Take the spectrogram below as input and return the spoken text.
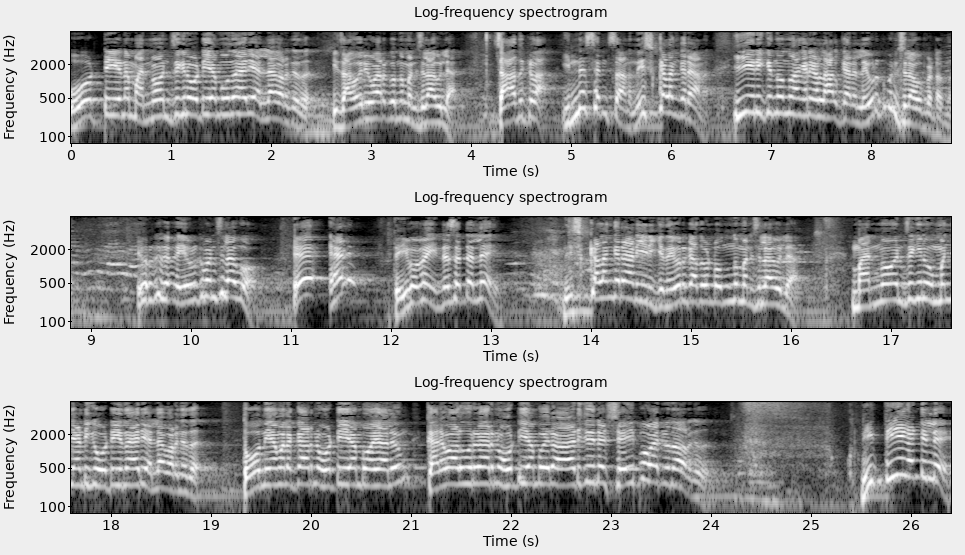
വോട്ട് ചെയ്യണം മൻമോഹൻ സിംഗിന് വോട്ട് ചെയ്യാൻ പോകുന്ന കാര്യമല്ല പറഞ്ഞത്. ഈ സൗകര്യമാർക്കൊന്നും മനസ്സിലാവില്ല. സാധുക്കള ഇന്നസെൻസ് ആണ് നിഷ്കളങ്കരാണ്. ഈ ഇരിക്കുന്നൊന്നും അങ്ങനെയുള്ള ആൾക്കാരല്ല? ഇവർക്ക് മനസ്സിലാവും പെട്ടെന്ന്. ഇവർക്ക് ഇവർക്ക് മനസ്സിലാവുമോ ഏ ഏ? ദൈവമേ ഇന്നസെന്റ് അല്ലേ? നിഷ്കളങ്കരാണ് ഇരിക്കുന്നത്. ഇവർക്ക് അതുകൊണ്ട് ഒന്നും മനസ്സിലാവില്ല. മൻമോഹൻ സിംഗിന് ഉമ്മൻചാണ്ടിക്ക് വോട്ട് ചെയ്യുന്ന കാര്യമല്ല പറഞ്ഞത്. തോന്നിയാമലക്കാരന് വോട്ട് ചെയ്യാൻ പോയാലും കരവാളൂരുകാരന് വോട്ട് ചെയ്യാൻ പോയാലും അടിച്ചതിന്റെ ഷേപ്പ് മാറ്റുന്ന പറഞ്ഞത്. നീ തീ കണ്ടില്ലേ?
